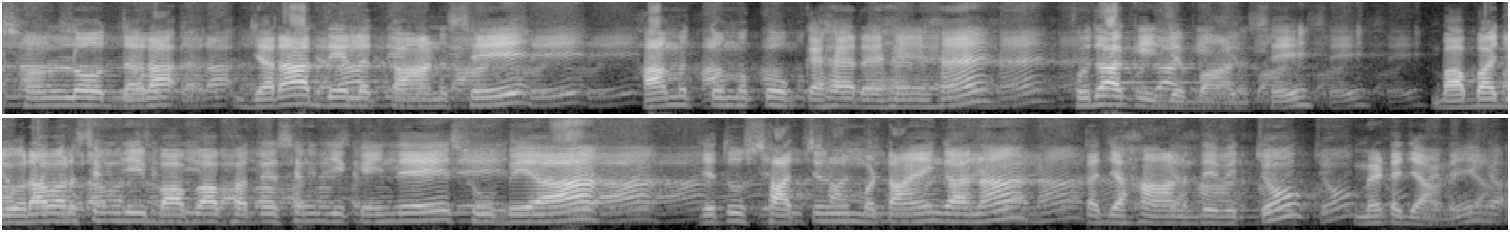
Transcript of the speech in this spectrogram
सुन लो दरा जरा दिल कान से हम तुमको कह रहे हैं, खुदा की ਜ਼ਬਾਨ ਸੇ ਬਾਬਾ ਜੋਰਾਵਰ ਸਿੰਘ ਜੀ ਬਾਬਾ ਫਤਿਹ ਸਿੰਘ ਜੀ ਕਹਿੰਦੇ ਸੂਬਿਆ ਜੇ ਤੂੰ ਸੱਚ ਨੂੰ ਮਟਾਏਗਾ ਨਾ ਤਾਂ ਜਹਾਨ ਦੇ ਵਿੱਚੋਂ ਮਿਟ ਜਾਵੇਂਗਾ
